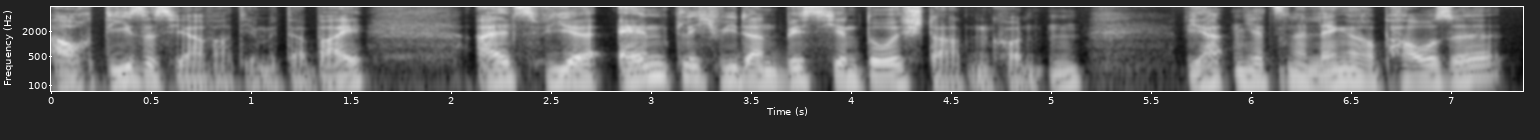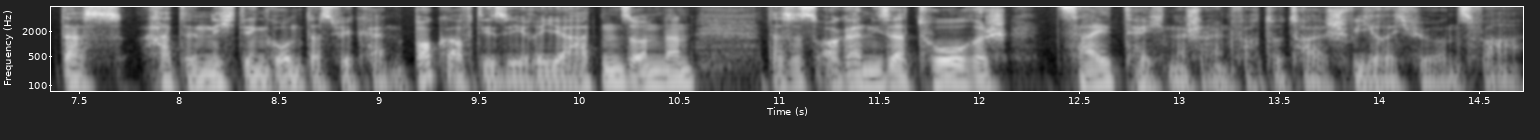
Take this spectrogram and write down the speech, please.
Auch dieses Jahr wart ihr mit dabei, als wir endlich wieder ein bisschen durchstarten konnten. Wir hatten jetzt eine längere Pause. Das hatte nicht den Grund, dass wir keinen Bock auf die Serie hatten, sondern dass es organisatorisch, zeittechnisch einfach total schwierig für uns war.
